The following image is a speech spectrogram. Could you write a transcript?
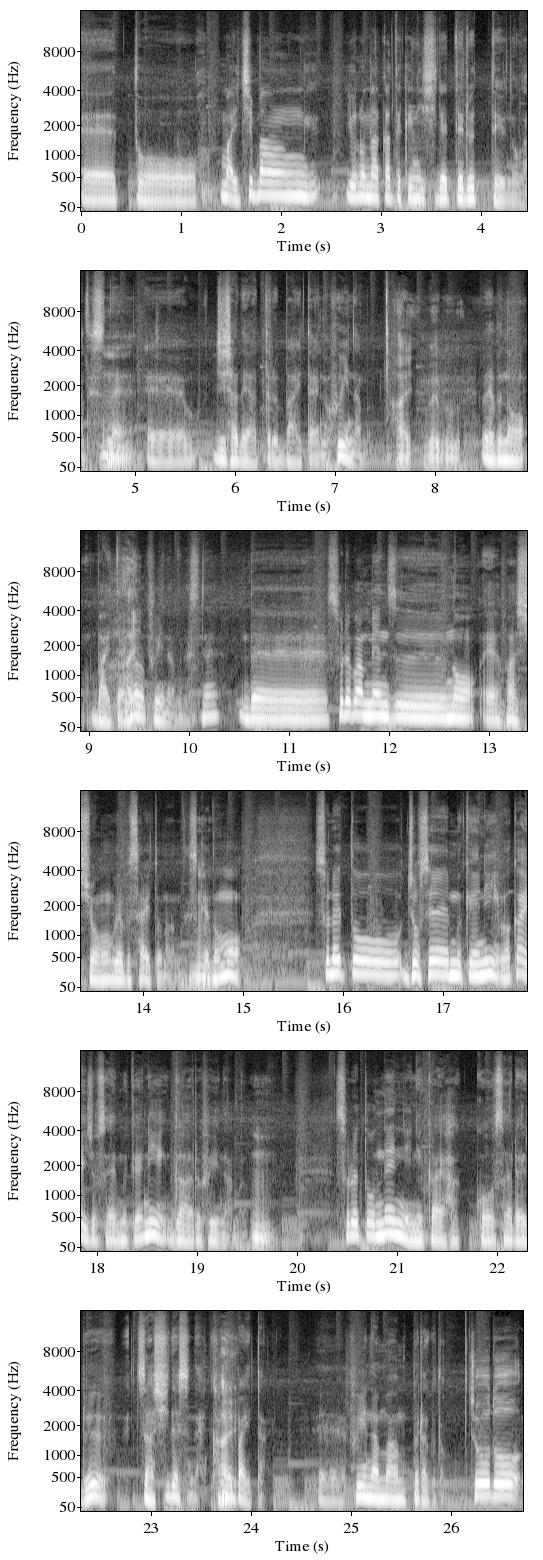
えーとまあ、一番世の中的に知れてるっていうのがですね、うん、えー、自社でやってる媒体のフイナム、はい、ウェブ。ウェブの媒体のフイナムですね、はい、でそれはメンズのファッションウェブサイトなんですけども、うん、それと女性向けに若い女性向けにガールフイナム、うん、それと年に2回発行される雑誌ですね。紙媒体、はい、えー、フイナムアンプラグドちょうど、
